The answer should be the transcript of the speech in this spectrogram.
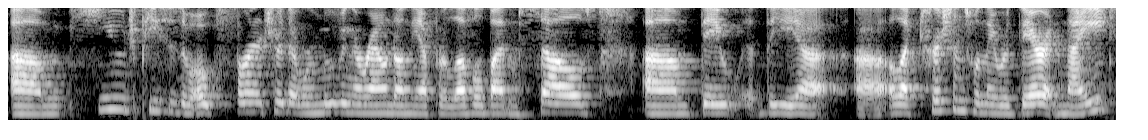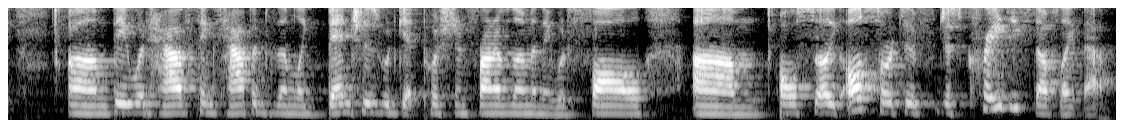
um, huge pieces of oak furniture that were moving around on the upper level by themselves. Um, they the uh, uh, electricians when they were there at night. Um, they would have things happen to them like benches would get pushed in front of them and they would fall um, also like all sorts of just crazy stuff like that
